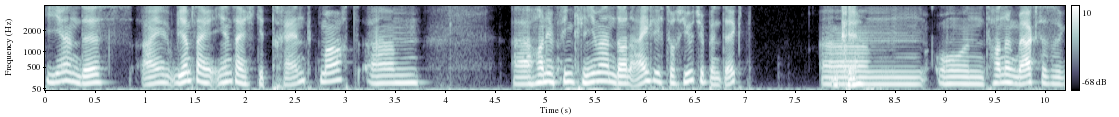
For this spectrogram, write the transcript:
Ich hab das, wir haben es eigentlich, getrennt gemacht. Ähm, äh, haben den Finn Kliman dann eigentlich durch YouTube entdeckt. Okay. Ähm, und haben dann gemerkt, dass er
